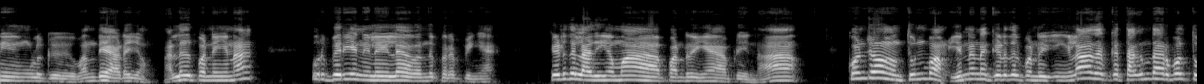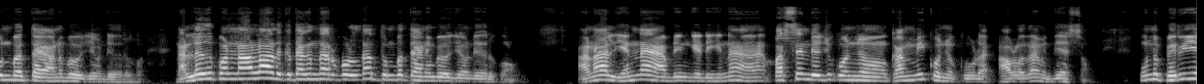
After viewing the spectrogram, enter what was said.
நீ உங்களுக்கு வந்தே அடையும். நல்லது பண்ணீங்கன்னா ஒரு பெரிய நிலையில் வந்து பிறப்பீங்க. கெடுதல் அதிகமாக பண்ணுறீங்க அப்படின்னா கொஞ்சம் துன்பம் என்னென்ன கெடுதல் பண்ணிருக்கீங்களோ அதற்கு தகுந்தாற் போல் துன்பத்தை அனுபவிக்க வேண்டியது இருக்கும். நல்லது பண்ணாலும் அதுக்கு தகுந்தாற் போல் தான் துன்பத்தை அனுபவிக்க வேண்டியது இருக்கும். ஆனால் என்ன அப்படின்னு கேட்டிங்கன்னா பர்சன்டேஜ் கொஞ்சம் கம்மி கொஞ்சம் கூட. அவ்வளோதான் வித்தியாசம். ஒன்றும் பெரிய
